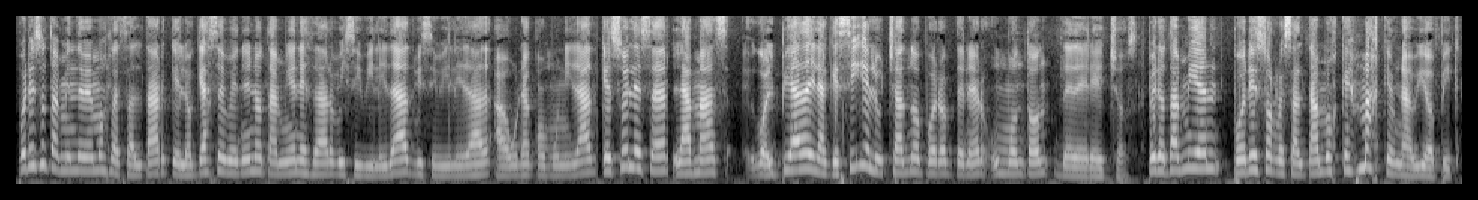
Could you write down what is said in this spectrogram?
Por eso también debemos resaltar que lo que hace Veneno también es dar visibilidad, visibilidad a una comunidad que suele ser la más golpeada y la que sigue luchando por obtener un montón de derechos. Pero también por eso resaltamos que es más que una biopic.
